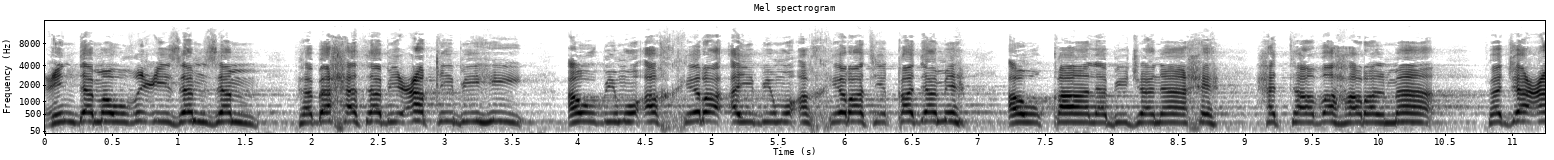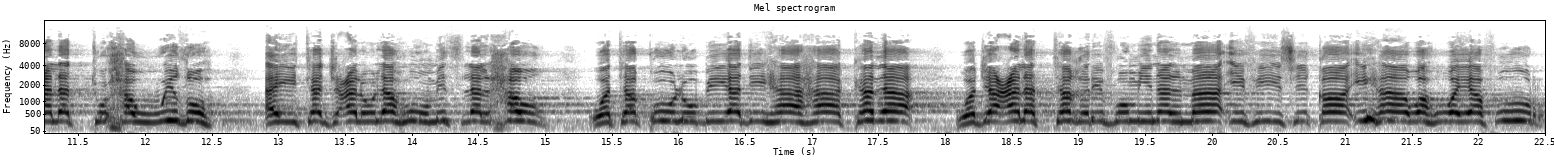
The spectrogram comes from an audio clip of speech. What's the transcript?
عند موضع زمزم فبحث بعقبه أو بمؤخرة أي بمؤخرة قدمه أو قال بجناحه حتى ظهر الماء فجعلت تحوضه أي تجعل له مثل الحوض وتقول بيدها هكذا. وجعلت تغرف من الماء في سقائها وهو يفور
